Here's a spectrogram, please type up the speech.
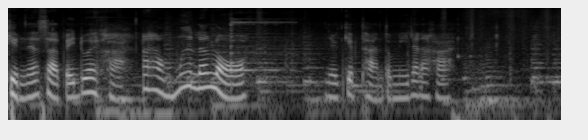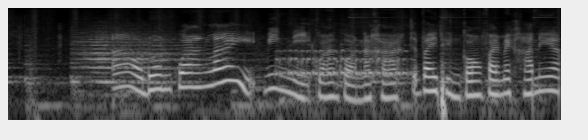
เก็บเนื้อสัตว์ไปด้วยค่ะ อ้าวมืดแล้วเหรอ เดี๋ยวเก็บฐานตรงนี้ด้วยนะคะอ้าว โดนกวางไล่ วิ่งหนีกวางก่อนนะคะ จะไปถึงกองไฟไหมคะเนี่ย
